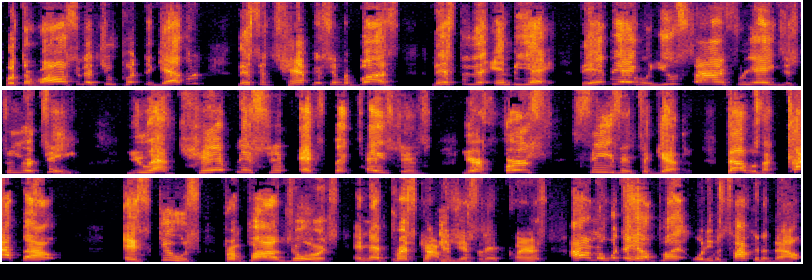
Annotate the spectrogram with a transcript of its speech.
With the roster that you put together, this is championship or bust. This is the NBA. The NBA, when you sign free agents to your team, you have championship expectations your first season together. That was a cop out excuse from Paul George in that press conference yesterday, Clarence. I don't know what the hell what he was talking about.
